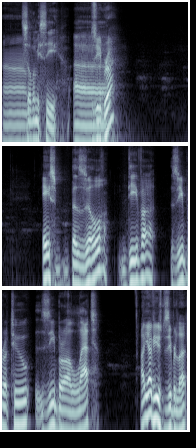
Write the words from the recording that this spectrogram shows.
um, So let me see. Uh, Zebra. Ace Bazille, Diva, Zebra 2, Zebralette. Oh, yeah, I've used Zebralette.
